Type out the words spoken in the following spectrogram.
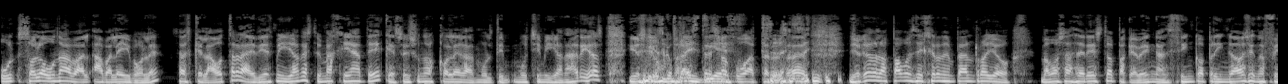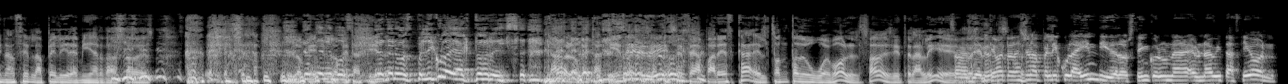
un- solo una aval- available, ¿eh? O sea, es que la otra, la de 10 millones, tú imagínate que sois unos colegas multi, multimillonarios y os compráis compráis 3 o 10. 4, ¿sabes? Yo creo que los pavos dijeron en plan rollo, vamos a hacer esto para que vengan cinco pringados y nos financien la peli de mierda, ¿sabes? lo, ya, lo tenemos, que te ya tenemos película y actores. Claro, lo que te atiende es que se te aparezca el tonto de un huevol, ¿sabes? Y te la líe. ¿Sabes? Y encima te haces una película indie de los cinco en una, en una habitación,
